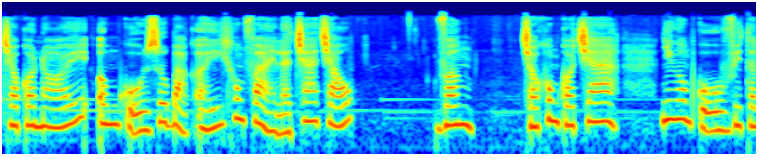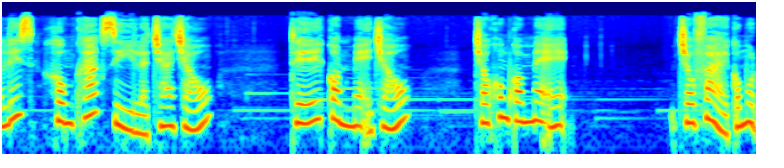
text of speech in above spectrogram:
Cháu có nói ông cụ dâu bạc ấy không phải là cha cháu. Vâng, cháu không có cha, nhưng ông cụ Vitalis không khác gì là cha cháu. Thế còn mẹ cháu? Cháu không có mẹ. Cháu phải có một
